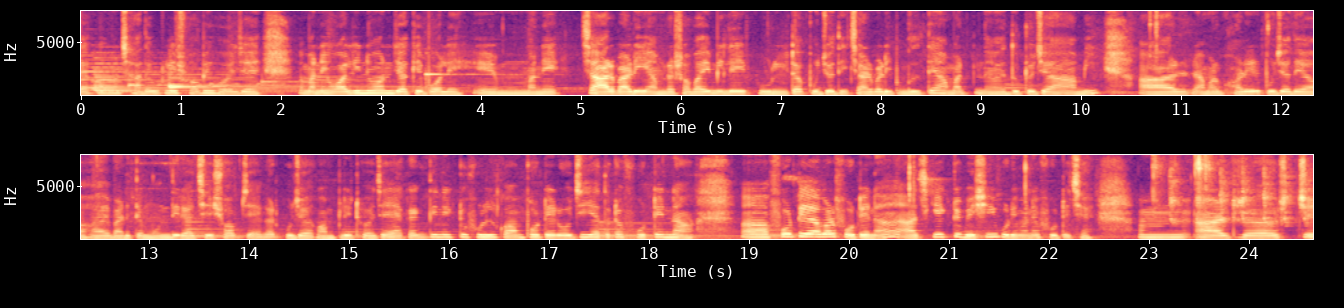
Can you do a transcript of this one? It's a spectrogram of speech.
দেখো, আমার ছাদে উঠলে সবই হয়ে যায়। মানে অল ইন ওয়ান যাকে বলে। মানে চার বাড়ি আমরা সবাই মিলে ফুলটা পুজো দিই চার বাড়ি বলতে আমার দুটো যা আমি। আর আমার ঘরের পূজা দেওয়া হয়, বাড়িতে মন্দির আছে, সব জায়গার পূজা কমপ্লিট হয়ে যায়। এক একদিন একটু ফুল কম ফোটে, রোজই এতটা ফোটে না। ফোটে আবার ফোটে না, আজকে একটু বেশিই পরিমাণে ফুটেছে। আর, হচ্ছে,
